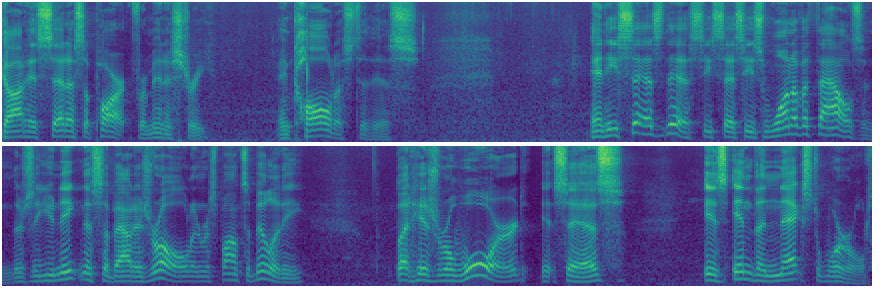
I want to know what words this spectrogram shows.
God has set us apart for ministry and called us to this. And he says this He says he's one of a thousand. There's a uniqueness about his role and responsibility, but his reward, it says, is in the next world,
